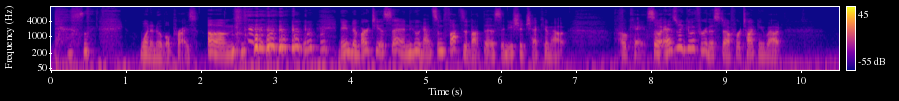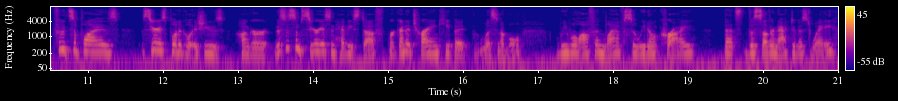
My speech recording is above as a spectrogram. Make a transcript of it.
won a Nobel Prize, um, named Amartya Sen, who had some thoughts about this, and you should check him out. Okay, so as we go through this stuff, we're talking about food supplies, serious political issues, hunger. This is some serious and heavy stuff. We're going to try and keep it listenable. We will often laugh so we don't cry. That's the Southern activist way.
